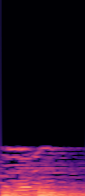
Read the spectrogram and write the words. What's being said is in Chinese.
我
